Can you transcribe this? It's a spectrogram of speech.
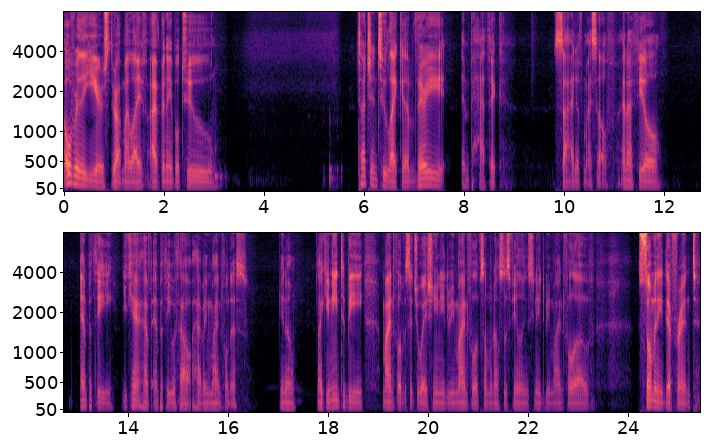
over the years throughout my life I've been able to touch into like a very empathic side of myself. And I feel empathy. You can't have empathy without having mindfulness you know? Like you need to be mindful of a situation. You need to be mindful of someone else's feelings. You need to be mindful of so many different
